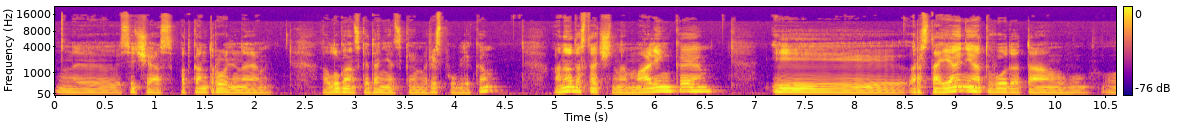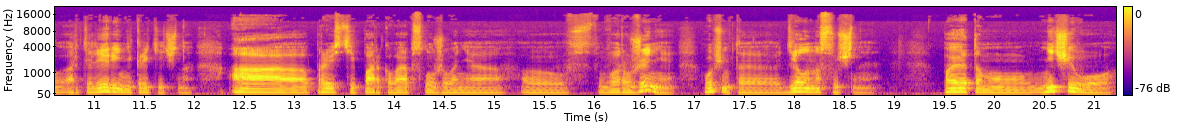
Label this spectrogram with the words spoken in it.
э, сейчас подконтрольная Луганская Донецкая республика. Она достаточно маленькая, и расстояние отвода там артиллерии не критично. А провести парковое обслуживание э, вооружения, в общем-то, дело насущное. Поэтому ничего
